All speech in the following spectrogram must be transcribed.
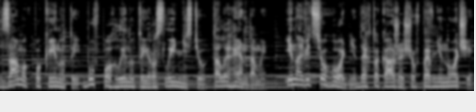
Замок покинутий був поглинутий рослинністю та легендами. І навіть сьогодні дехто каже, що в певні ночі,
